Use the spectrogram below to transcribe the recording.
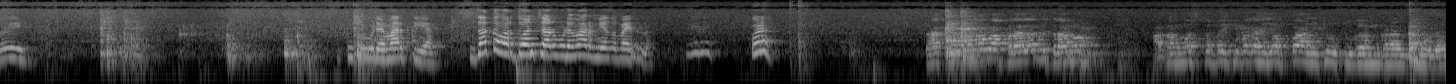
होय. उड्या मारती या जातो वर दोन चार उड्या मारून याचा बाहेर ना. पण टाकलं बघा वापरायला मित्रांनो आता मस्त पैकी बघा ह्याच्यावर पाणी ठेवतो गरम करायला थोडं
